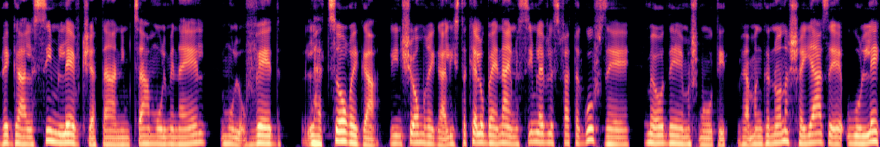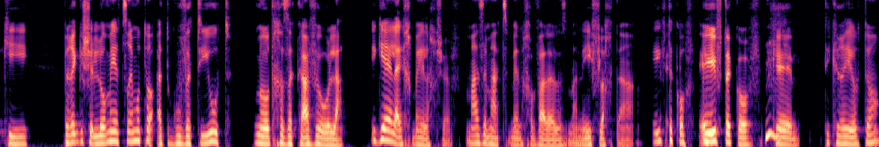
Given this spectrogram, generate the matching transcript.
רגע, לשים לב כשאתה נמצא מול מנהל, מול עובד, לעצור רגע, לנשום רגע, להסתכל לו בעיניים, לשים לב לשפת הגוף, זה מאוד uh, משמעותי. והמנגנון השעיה הזה, הוא עולה כי ברגע שלא מייצרים אותו, התגובתיות מאוד חזקה ועולה. הגיע אלייך מייל עכשיו, מה זה מעצבן, חבל על הזמן, העיף לך את ה... העיף את הקוף. העיף את הקוף, כן. תקראי אותו,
